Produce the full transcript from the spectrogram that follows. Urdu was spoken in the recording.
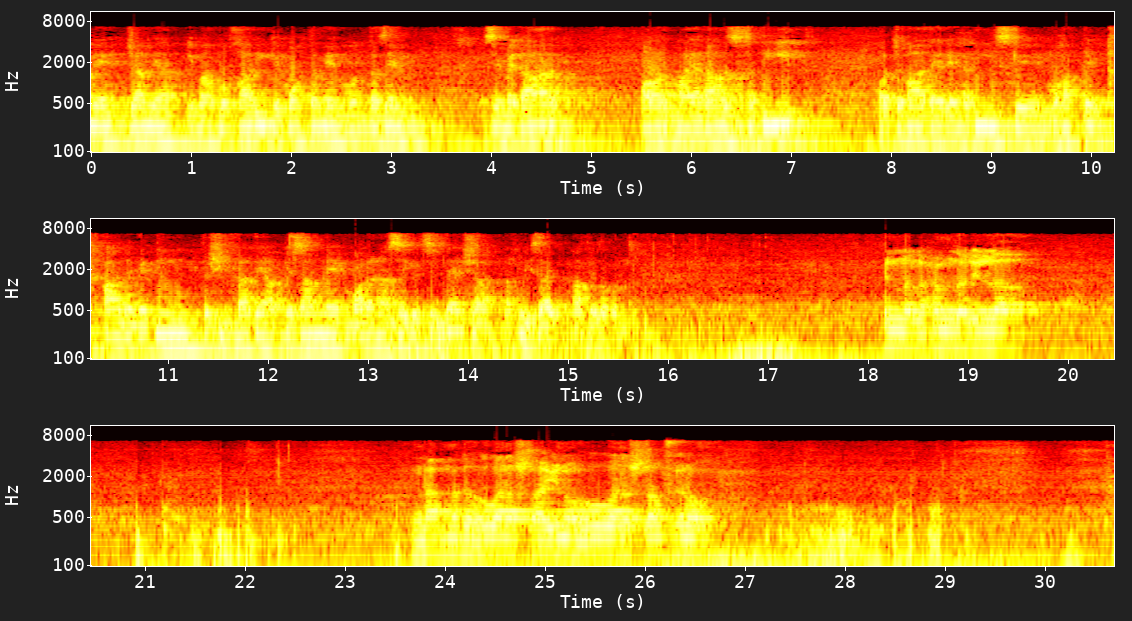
میں جامعہ امام بخاری کے محتم منتظم ذمہ دار اور مایا ناز خطیب اور جماعت اہل حدیث کے محقق عالم دین تشریف لاتے ہیں آپ کے سامنے، مولانا سید سدین شاہ نقوی صاحب حافظ اللہ إن الحمد لله نحمده ونستعينه ونستغفره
